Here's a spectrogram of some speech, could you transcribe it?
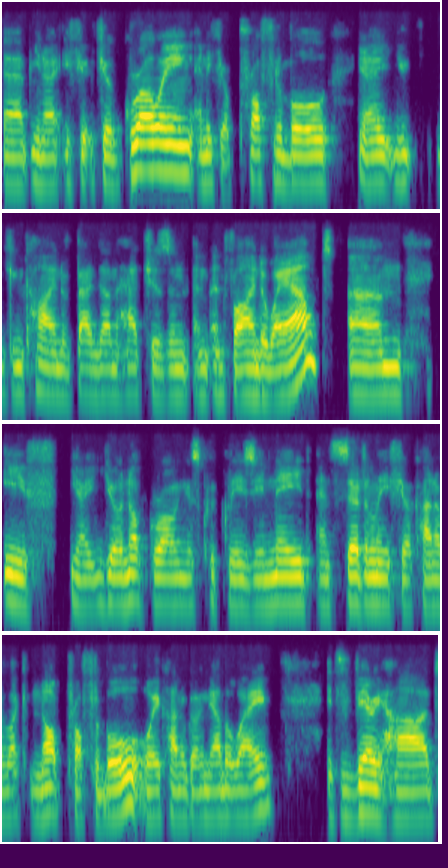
uh, you know if you if you're growing and if you're profitable you know you you can kind of batten down the hatches and, and, and find a way out. Um, if you know you're not growing as quickly as you need, and certainly if you're kind of like not profitable or you're kind of going the other way, it's very hard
